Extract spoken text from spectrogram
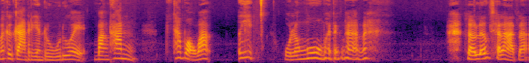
มันคือการเรียนรู้ด้วย บางท่าน ถ้าบอกว่า เอ้ยโหเราโง่มาตั้งนานนะเราเริ่มฉลาดละ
